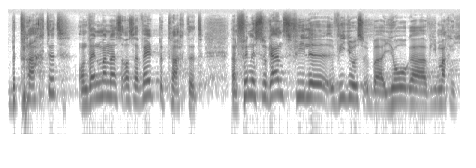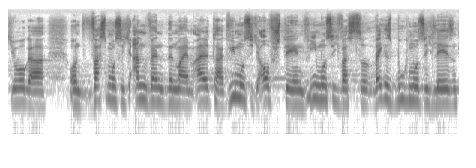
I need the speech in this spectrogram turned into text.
betrachtet und wenn man das aus der Welt betrachtet, dann findest du ganz viele Videos über Yoga, wie mache ich Yoga und was muss ich anwenden in meinem Alltag, wie muss ich aufstehen, wie muss ich was, welches Buch muss ich lesen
